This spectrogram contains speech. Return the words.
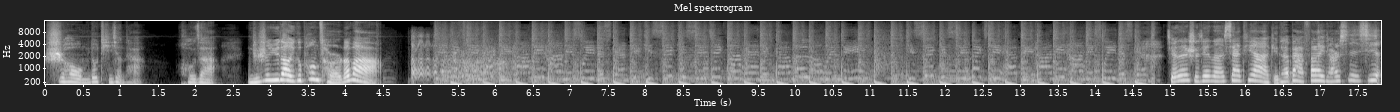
事后我们都提醒他，猴子。你这是遇到一个碰瓷儿的吧？前段时间呢，夏天啊，给他爸发了一条信息：“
